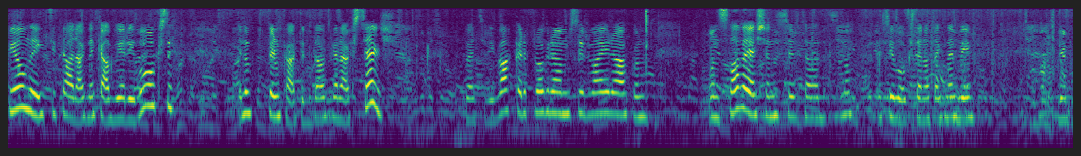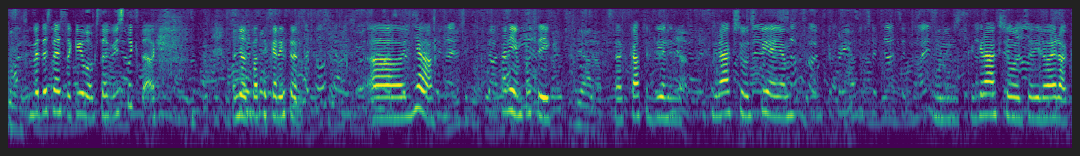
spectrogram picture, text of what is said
pilnīgi citādāk nekā bija arī lūksi. Nu, pirmkārt, ir daudz garāks ceļš, pēc arī vakara programmas ir vairāk, un, un slavēšanas ir tādas, nu, kas ilūkstē noteikti nebija. Bet es nesaku, ilūkstē bija sliktāk. Man ļoti patīk arī tur. Uh, jā, arī man patīk. Katru dienu ir grēksūdz pieejama. Un ka grēksūdze ir vairāk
